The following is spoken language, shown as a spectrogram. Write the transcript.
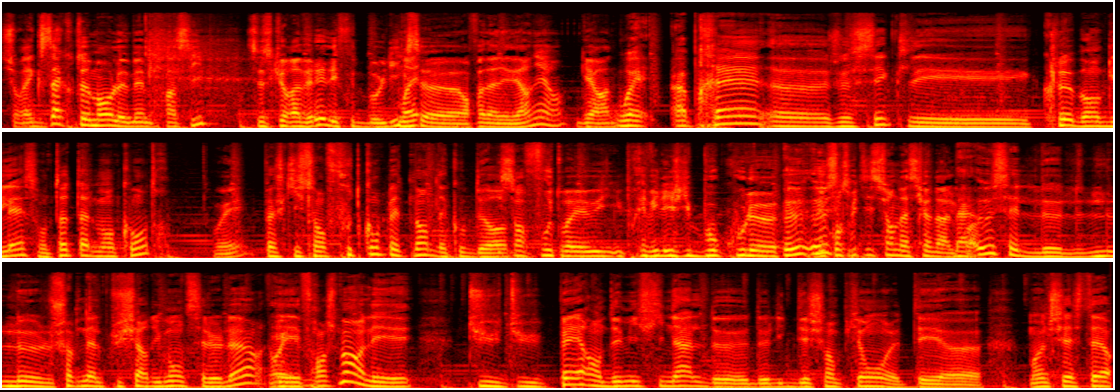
sur exactement le même principe. C'est ce que révélaient les Football Leagues Ouais. euh, en fin d'année dernière, hein, Guérin. Ouais, après, euh, je sais que les clubs anglais sont totalement contre. Oui. Parce qu'ils s'en foutent complètement de la Coupe d'Europe. Ils s'en foutent, ouais, ils privilégient beaucoup le, les eux, compétitions nationales. Bah, quoi. eux, c'est le, le, le championnat le plus cher du monde, c'est le leur. Oui. Et franchement, les, tu, tu perds en demi-finale de, de Ligue des Champions, euh, t'es euh, Manchester.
